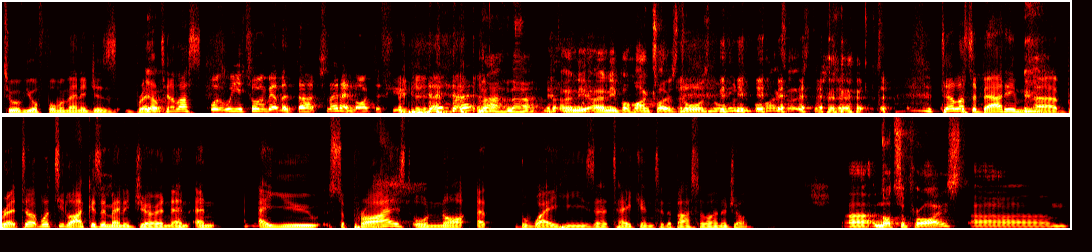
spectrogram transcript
two of your former managers, Brett, yep. tell us. Well, were you talking about the Dutch? They don't like the feud, do they, Brett? no, no. Only, only behind closed doors, normally. behind closed doors. tell us about him, uh, Brett. Tell, what's he like as a manager? And, and, and are you surprised or not at the way he's uh, taken to the Barcelona job? Uh, not surprised. Um,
